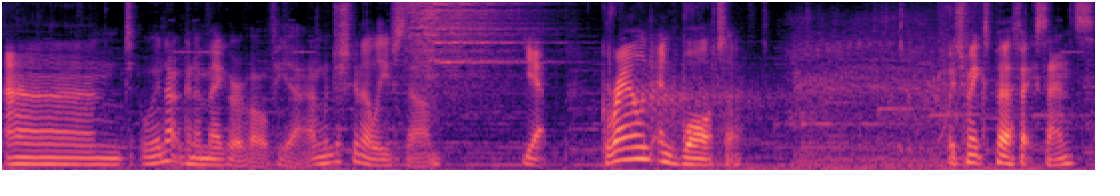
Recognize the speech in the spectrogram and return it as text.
And we're not going to Mega Evolve yet. I'm just going to leave some. Yeah. Ground and water. Which makes perfect sense.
